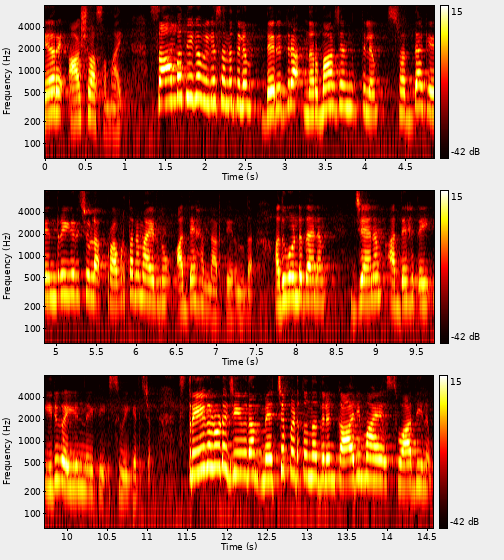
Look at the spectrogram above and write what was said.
ഏറെ ആശ്വാസമായി. സാമ്പത്തിക വികസനത്തിലും ദരിദ്ര നിർമ്മാർജനത്തിലും ശ്രദ്ധ കേന്ദ്രീകരിച്ചുള്ള പ്രവർത്തനമായിരുന്നു അദ്ദേഹം നടത്തിയിരുന്നത്. അതുകൊണ്ട് തന്നെ ജനം അദ്ദേഹത്തെ ഇരുകൈയും നീട്ടി സ്വീകരിച്ചു. സ്ത്രീകളുടെ ജീവിതം മെച്ചപ്പെടുത്തുന്നതിലും കാര്യമായ സ്വാധീനം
